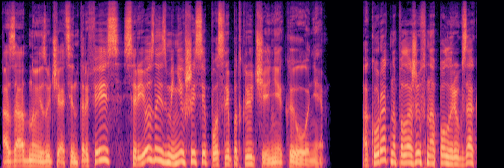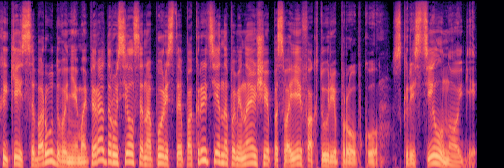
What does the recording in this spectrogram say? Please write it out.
а заодно изучать интерфейс, серьезно изменившийся после подключения к Ионе. Аккуратно положив на пол рюкзак и кейс с оборудованием, оператор уселся на пористое покрытие, напоминающее по своей фактуре пробку. Скрестил ноги.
